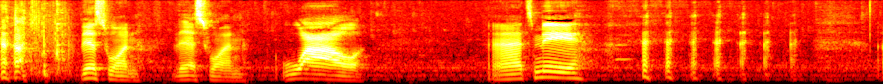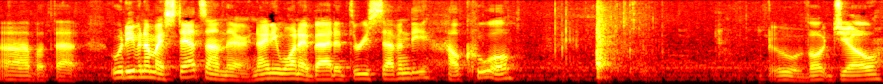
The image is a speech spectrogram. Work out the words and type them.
this one. This one. Wow. That's me. uh, about that. Would even have my stats on there. 91, I batted 370. How cool. Ooh, vote Joe.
